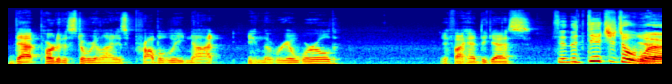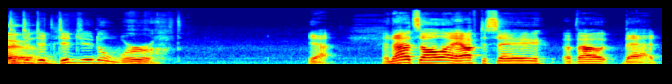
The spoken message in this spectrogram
that part of the storyline is probably not in the real world. If I had to guess, It's in the digital yeah, world. d- d- digital world. Yeah, and that's all I have to say about that.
